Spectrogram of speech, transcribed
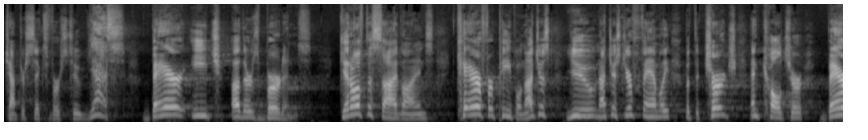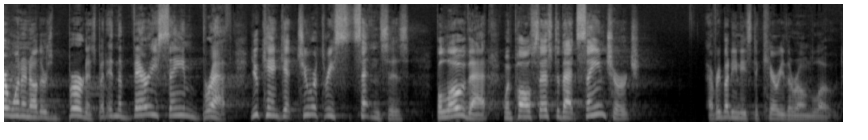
chapter 6, verse 2, yes, bear each other's burdens. Get off the sidelines, care for people, not just you, not just your family, but the church and culture. Bear one another's burdens. But in the very same breath, you can't get two or three sentences below that when Paul says to that same church, Everybody needs to carry their own load.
